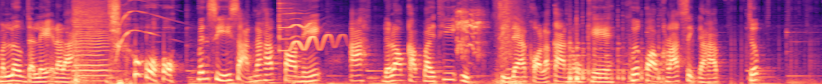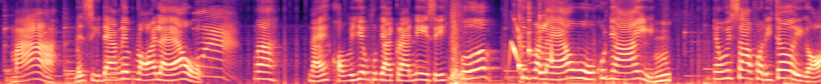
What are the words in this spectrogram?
มันเริ่มจะเละแล้วนะโอ้โหเป็นสีสันนะครับ ตอนนี้ อะ เดี๋ยวเรากลับไปที่อิฐ สีแดงก่อนละกันโอเค เพื่อความคลาสสิกนะครับจึ๊บมาเป็นสีแดงเรียบร้อยแล้วอะไหนขอไปเยี่ยมคุณยายแกรนนี่สิปึ๊บขึ้นมาแล้วคุณยาย ยังไม่สร้างเฟอร์นิเจอร์อีกเหรอ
